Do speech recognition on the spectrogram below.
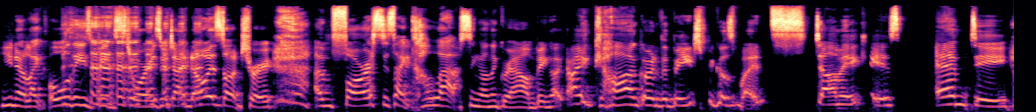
You know, like all these big stories, which I know is not true. And Forrest is like collapsing on the ground, being like, I can't go to the beach because my stomach is empty.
